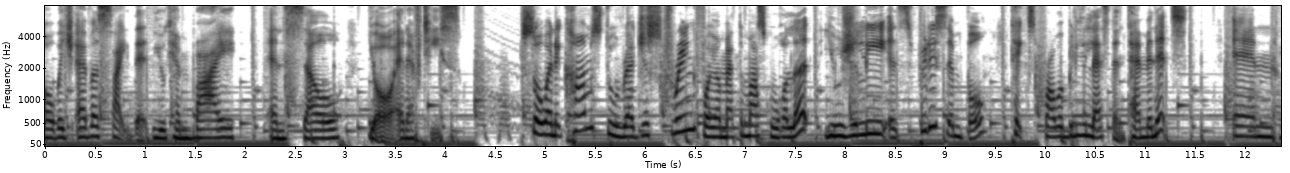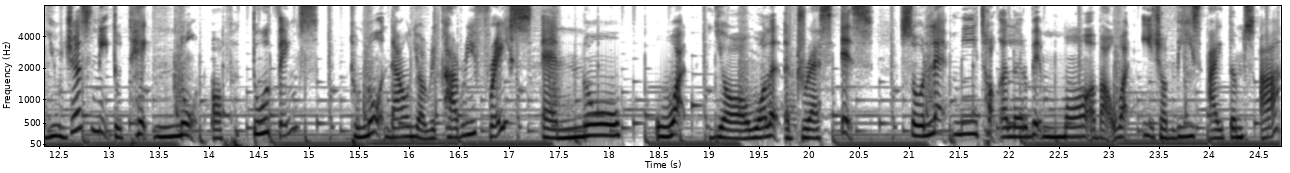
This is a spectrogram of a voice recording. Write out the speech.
or whichever site that you can buy and sell your NFTs. So when it comes to registering for your MetaMask wallet, usually it's pretty simple, takes probably less than 10 minutes, and you just need to take note of two things to note down your recovery phrase and know what your wallet address is. So let me talk a little bit more about what each of these items are.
